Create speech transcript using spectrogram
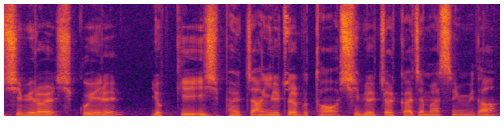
11월 19일 욥기 28장 1절부터 11절까지 말씀입니다.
